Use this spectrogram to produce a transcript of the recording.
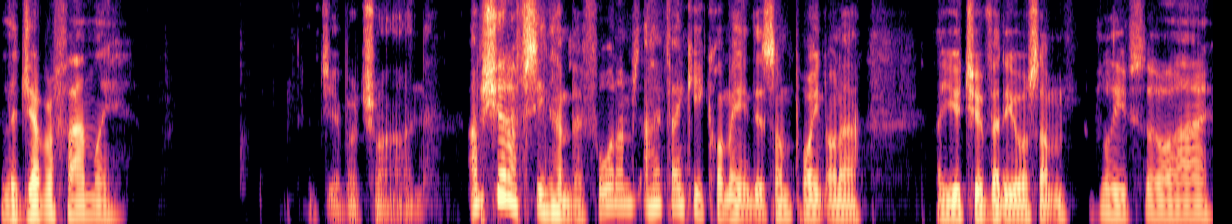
The Gibber family. Gibbertron. I'm sure I've seen him before. I'm, I think he commented at some point on a, a YouTube video or something. I believe so, aye.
